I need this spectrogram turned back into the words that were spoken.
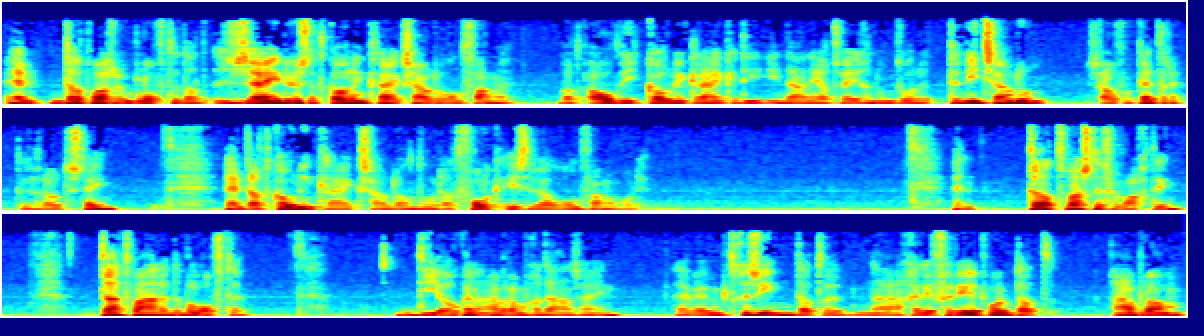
En dat was een belofte dat zij dus het koninkrijk zouden ontvangen. Wat al die koninkrijken die in Daniel 2 genoemd worden teniet zou doen. Zou verpletteren, de grote steen. En dat koninkrijk zou dan door dat volk Israël ontvangen worden. En dat was de verwachting. Dat waren de beloften. Die ook aan Abraham gedaan zijn. We hebben het gezien dat er na gerefereerd wordt dat Abraham,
